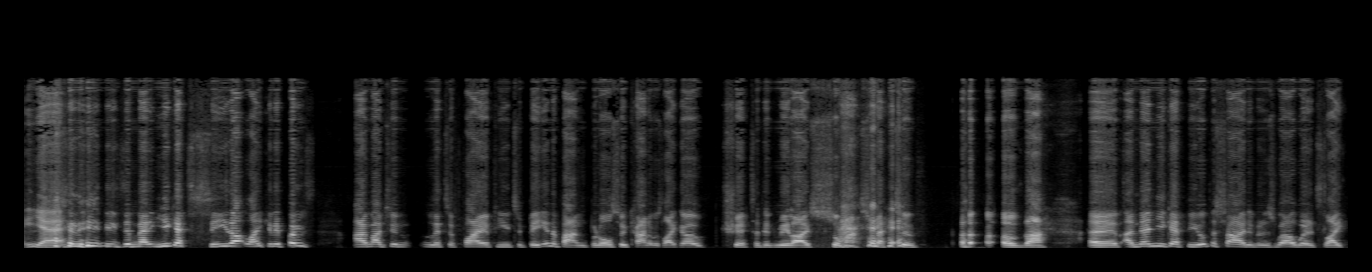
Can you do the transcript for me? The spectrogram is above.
yeah, and these, are many, you get to see that, like, and it both. I imagine lit a fire for you to be in a band, but also kind of was like, oh shit, I didn't realize some aspects of uh, of that. Um, and then you get the other side of it as well, where it's like,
